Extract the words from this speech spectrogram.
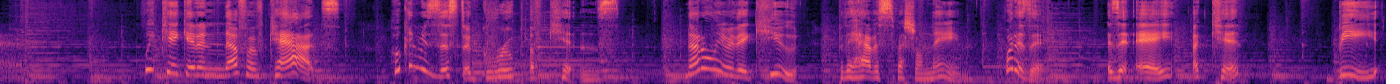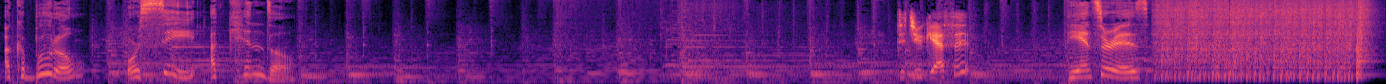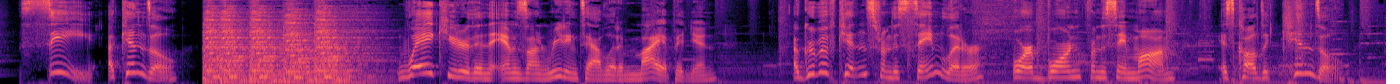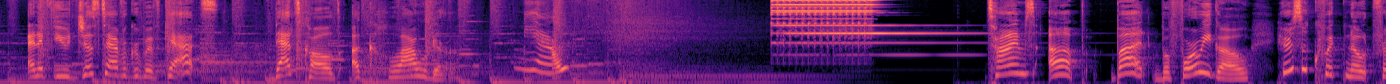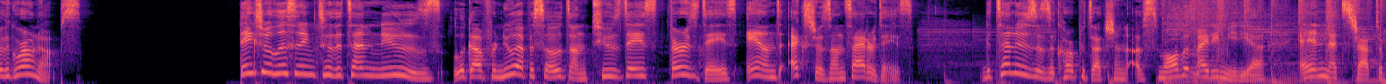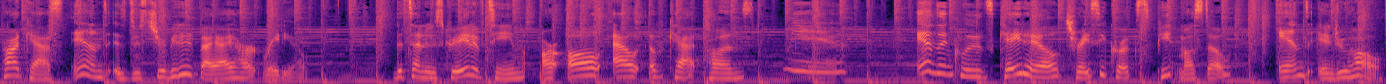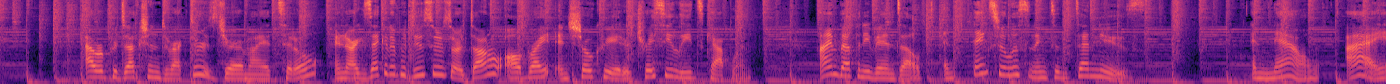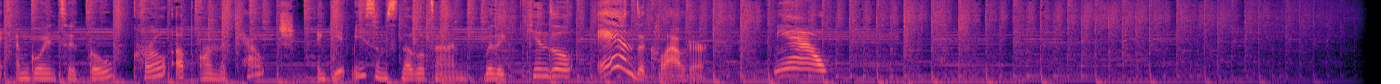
We can't get enough of cats. Who can resist a group of kittens? Not only are they cute, but they have a special name. What is it? Is it A, a kit, B, a caboodle, or C, a kindle? Did you guess it? The answer is C, a Kindle. Way cuter than the Amazon reading tablet, in my opinion. A group of kittens from the same litter, or born from the same mom, is called a Kindle. And if you just have a group of cats, that's called a clowder. Meow. Time's up. But before we go, here's a quick note for the grown-ups. Thanks for listening to the 10 News. Look out for new episodes on Tuesdays, Thursdays, and extras on Saturdays. The 10 News is a co production of Small But Mighty Media and Next Chapter Podcast and is distributed by iHeartRadio. The 10 News creative team are all out of cat puns. Yeah. And includes Kate Hale, Tracy Crooks, Pete Musto, and Andrew Hull. Our production director is Jeremiah Tittle, and our executive producers are Donald Albright and show creator Tracy Leeds Kaplan. I'm Bethany Van Delft, and thanks for listening to the 10 News. And now I am going to go curl up on the couch and get me some snuggle time with a Kindle and a clowder. Meow.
